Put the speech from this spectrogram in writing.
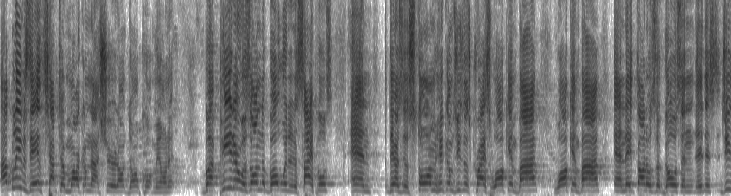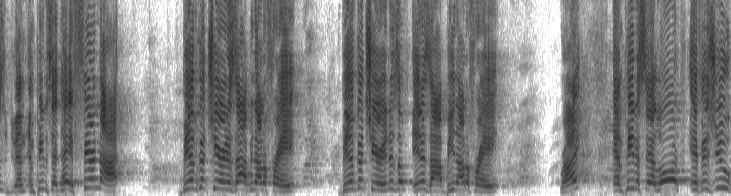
I believe it's the eighth chapter of Mark. I'm not sure. Don't, don't quote me on it. But Peter was on the boat with the disciples, and there's a storm. Here comes Jesus Christ walking by, walking by, and they thought it was a ghost. And, this, Jesus, and, and Peter said, Hey, fear not. Be of good cheer, it is I, be not afraid. Be of good cheer, it is, a, it is I, be not afraid. Right? And Peter said, Lord, if it's you,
